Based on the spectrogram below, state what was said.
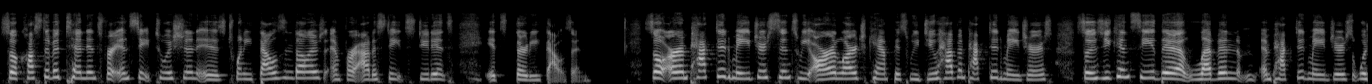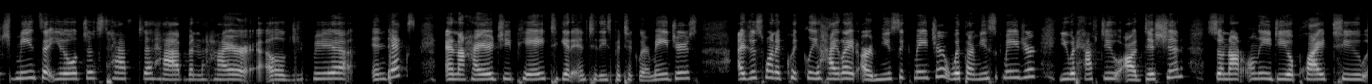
So cost of attendance for in-state tuition is $20,000 and for out-of-state students, it's 30,000. So our impacted majors, since we are a large campus, we do have impacted majors. So as you can see, the 11 impacted majors, which means that you'll just have to have a higher eligibility index and a higher GPA to get into these particular majors. I just want to quickly highlight our music major. With our music major, you would have to audition. So not only do you apply to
